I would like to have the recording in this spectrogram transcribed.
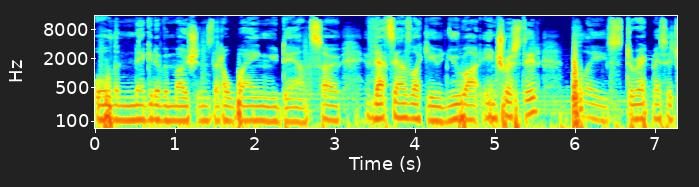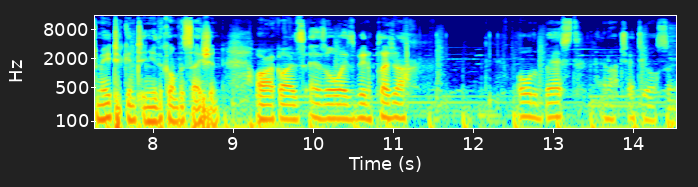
all the negative emotions that are weighing you down. So, if that sounds like you and you are interested, please direct message me to continue the conversation. All right, guys, as always, been a pleasure. All the best, and I'll chat to you all soon.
